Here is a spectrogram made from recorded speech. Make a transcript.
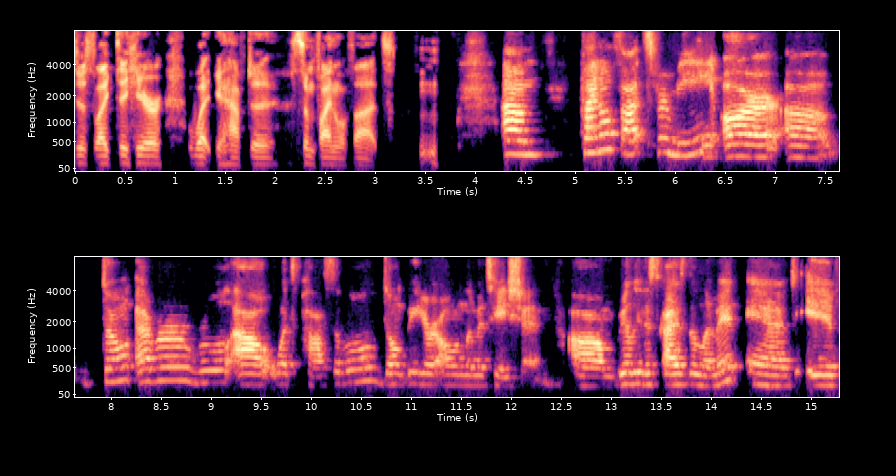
just like to hear what you have to, some final thoughts. um, final thoughts for me are um, don't ever rule out what's possible. Don't be your own limitation. Um, really the sky's the limit. And if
